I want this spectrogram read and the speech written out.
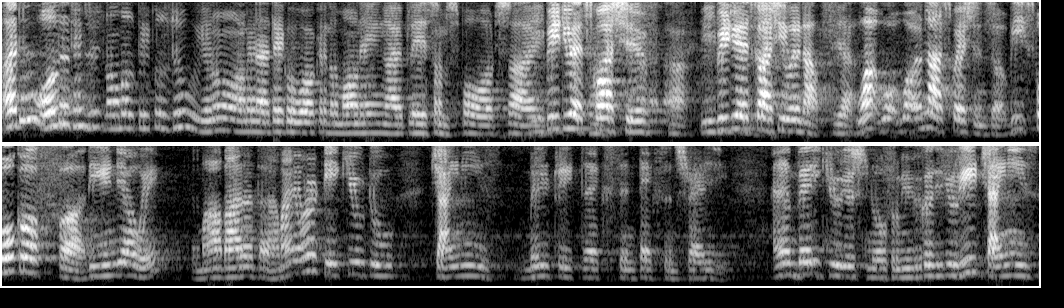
I do all the things that normal people do, you know. I mean, I take a walk in the morning, I play some sports, I. We beat you at squash, Shiv. We beat you at squash even now. Yeah. One, one- one last question, sir. We spoke of uh, the India way, the Mahabharata, Ramayana. I want to take you to Chinese military texts and texts and strategy. And I'm very curious to know from you because if you read Chinese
